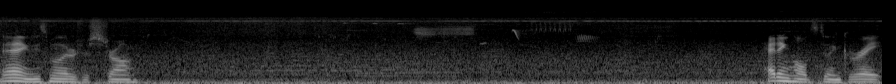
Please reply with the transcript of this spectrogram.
Dang, these motors are strong. Heading hold's doing great.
